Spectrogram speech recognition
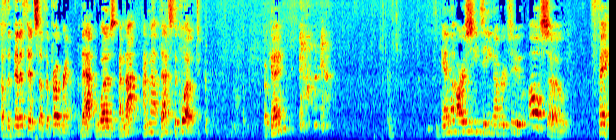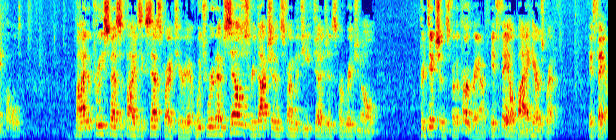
of the benefits of the program. That was, I'm not, I'm not, that's the quote. Okay? And the RCT number two also failed by the pre-specified success criteria, which were themselves reductions from the chief judge's original predictions for the program. It failed by a hair's breadth. It failed.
